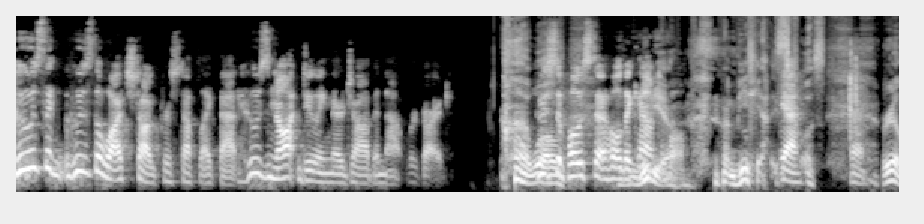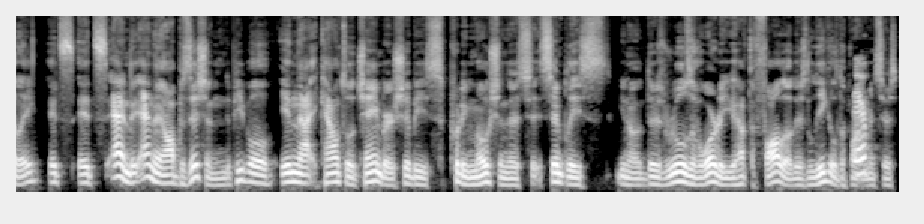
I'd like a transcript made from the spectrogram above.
Who's the who's the watchdog for stuff like that? Who's not doing their job in that regard? well, who's supposed to hold accountable? media, media I Yeah. suppose. Yeah. Really, it's it's and and the opposition, the people in that council chamber should be putting motion. There's simply, you know, there's rules of order you have to follow. There's legal departments. There's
